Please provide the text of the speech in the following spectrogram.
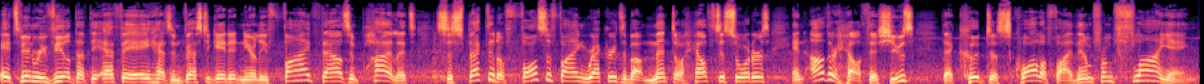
It's been revealed that the FAA has investigated nearly 5,000 pilots suspected of falsifying records about mental health disorders and other health issues that could disqualify them from flying.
